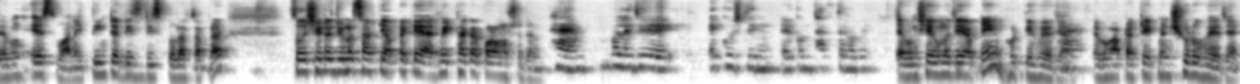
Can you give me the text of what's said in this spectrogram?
এবং এই তিনটা ডিস আপনার। সেটার জন্য স্যার কি আপনাকে অ্যাডমিট থাকার পরামর্শ দেন? হ্যাঁ বলে যে একুশ দিন এরকম থাকতে হবে। এবং সেই অনুযায়ী আপনি ভর্তি হয়ে যান হ্যাঁ। এবং আপনার ট্রিটমেন্ট শুরু হয়ে যায়।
